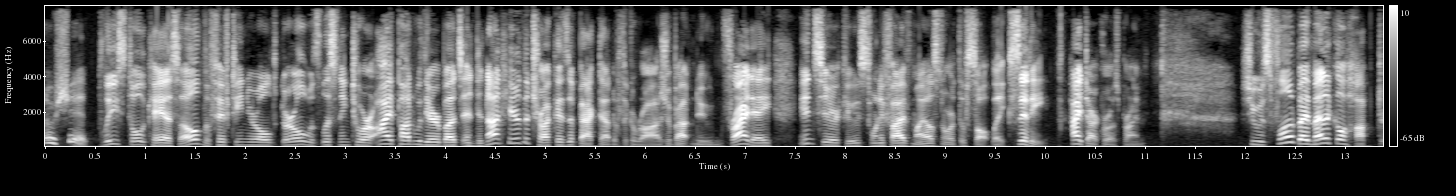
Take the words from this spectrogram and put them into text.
Oh shit. Police told KSL the 15 year old girl was listening to her iPod with earbuds and did not hear the truck as it backed out of the garage about noon Friday in Syracuse, 25 miles north of Salt Lake City. Hi, Dark Rose Prime. She was flown by medical hopter,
